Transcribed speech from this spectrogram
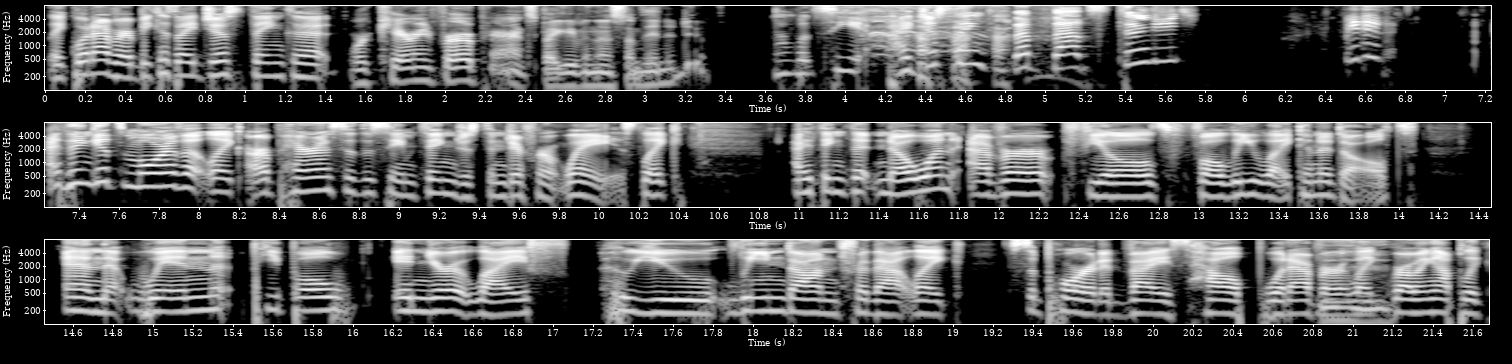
like whatever, because I just think that, We're caring for our parents by giving them something to do. but see, I just think that that's, I think it's more that like our parents do the same thing just in different ways. Like, I think that no one ever feels fully like an adult. And that when people in your life who you leaned on for that, like support, advice, help, whatever, like mm-hmm. growing up, like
